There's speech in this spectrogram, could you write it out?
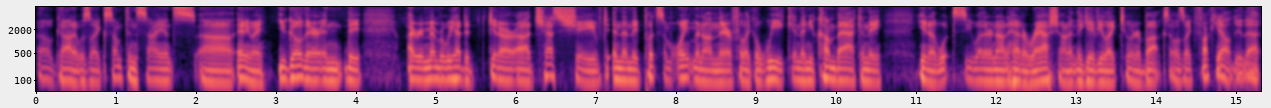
oh God, it was like something science. Uh, anyway, you go there and they. I remember we had to get our uh, chest shaved, and then they put some ointment on there for like a week, and then you come back and they, you know, w- see whether or not it had a rash on it. And they gave you like two hundred bucks. I was like, "Fuck yeah, I'll do that."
